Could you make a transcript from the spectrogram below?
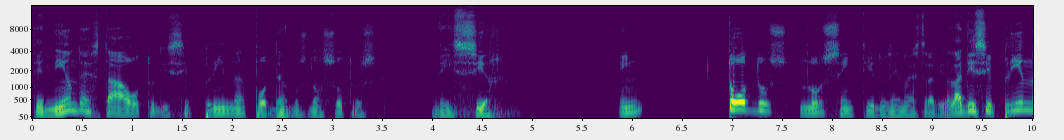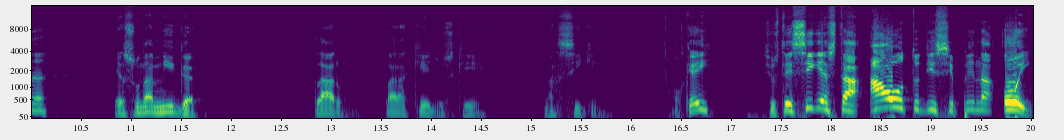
tendo esta autodisciplina, podamos nós outros vencer em todos os sentidos em nossa vida. A disciplina é uma amiga, claro, para aqueles que la seguem, ok? Se você sigue esta autodisciplina hoje,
